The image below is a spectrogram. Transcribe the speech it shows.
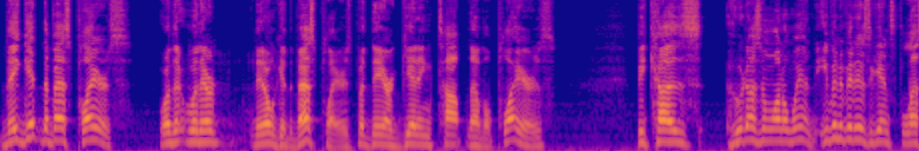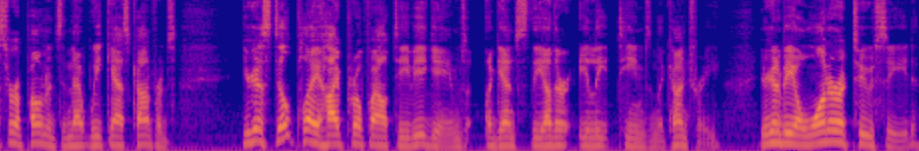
They get the best players, or they're, well, they're, they don't get the best players, but they are getting top level players because who doesn't want to win? Even if it is against lesser opponents in that weak ass conference, you're going to still play high profile TV games against the other elite teams in the country. You're going to be a one or a two seed,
